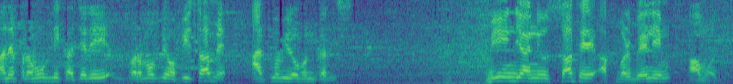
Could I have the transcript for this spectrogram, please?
અને પ્રમુખની કચેરી, પ્રમુખની ઓફિસ સામે આત્મવિલોપન કરીશ. બી ઇન્ડિયા ન્યૂઝ સાથે અકબર બેલીમ, આમોદ.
